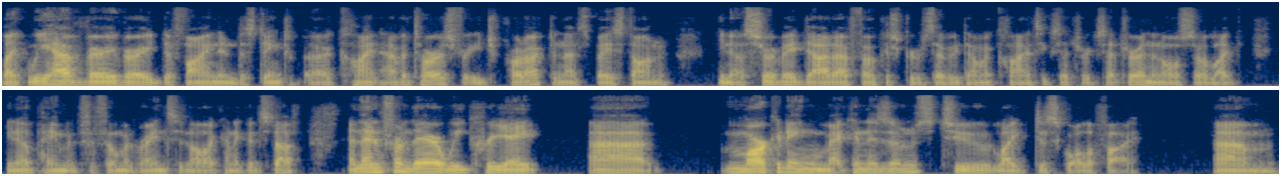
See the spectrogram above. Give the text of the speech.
like we have very very defined and distinct uh, client avatars for each product, and that's based on you know survey data, focus groups that we've done with clients, et cetera, et cetera, and then also like you know payment fulfillment rates and all that kind of good stuff. And then from there, we create uh, marketing mechanisms to like disqualify. Um,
